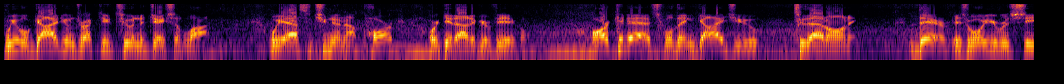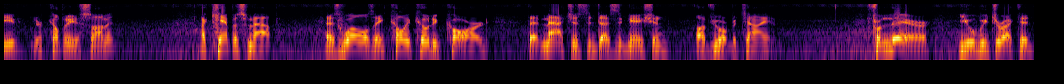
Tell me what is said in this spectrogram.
we will guide you and direct you to an adjacent lot. We ask that you do not park or get out of your vehicle. Our cadets will then guide you to that awning. There is where you receive your company assignment, a campus map, as well as a color-coded card that matches the designation of your battalion. From there, you will be directed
